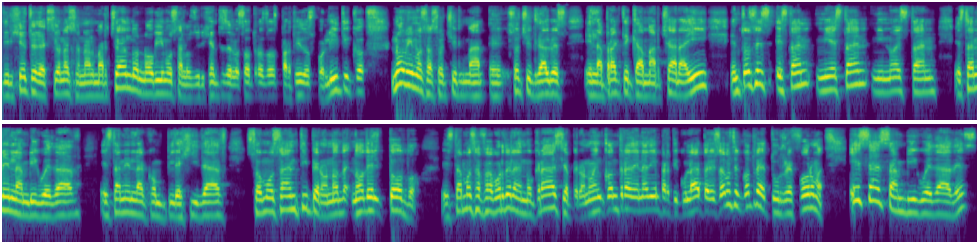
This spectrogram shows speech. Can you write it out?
dirigente de Acción Nacional marchando, no vimos a los dirigentes de los otros dos partidos políticos, no vimos a Xochitl, eh, Galvez en la práctica marchar ahí. Entonces, están, ni están, ni no están, están en la ambigüedad, están en la complejidad. Somos anti, pero no, no del todo. Estamos a favor de la democracia, pero no en contra de nadie en particular, pero estamos en contra de tus reformas. Esas ambigüedades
